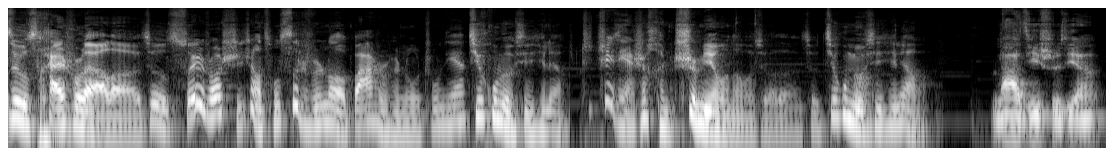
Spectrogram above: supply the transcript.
就猜出来了，就所以说实际上从四十分钟到八十分钟中间几乎没有信息量，这这点是很致命的，我觉得就几乎没有信息量，垃圾时间，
